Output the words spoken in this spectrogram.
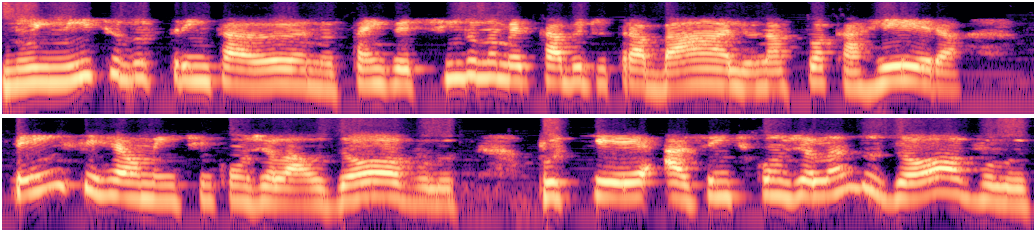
no início dos 30 anos, está investindo no mercado de trabalho, na sua carreira, pense realmente em congelar os óvulos, porque a gente congelando os óvulos,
